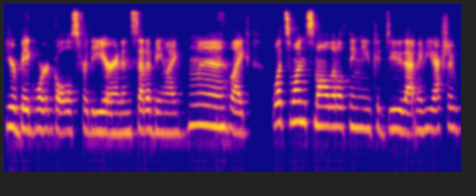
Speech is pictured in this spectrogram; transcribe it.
your big word goals for the year and instead of being like like what's one small little thing you could do that maybe you actually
